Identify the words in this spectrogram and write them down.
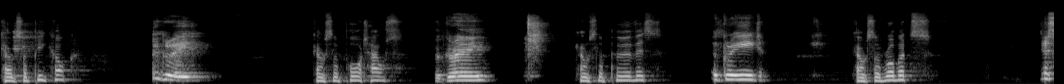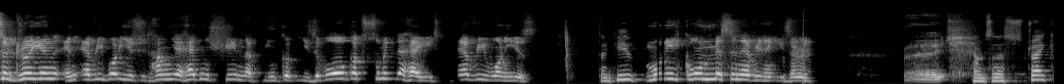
Councillor Peacock. Agreed. Councillor Porthouse. Agreed. Councillor Purvis. Agreed. Councillor Roberts. Disagreeing, and everybody, you should hang your head in shame. That been good. You've all got something to hide. Every one of you. Thank you. Money going missing, everything. He's already. Right. Councillor Strike.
